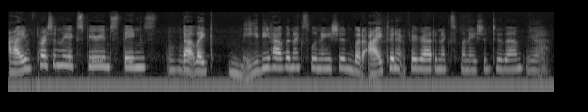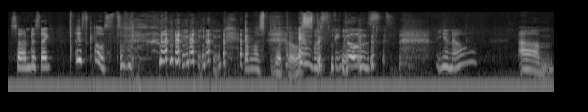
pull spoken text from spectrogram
i've personally experienced things Mhm. that like maybe have an explanation but i couldn't figure out an explanation to them Yeah. so i'm just like it's ghosts it must be a ghost. it must be ghosts you know um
